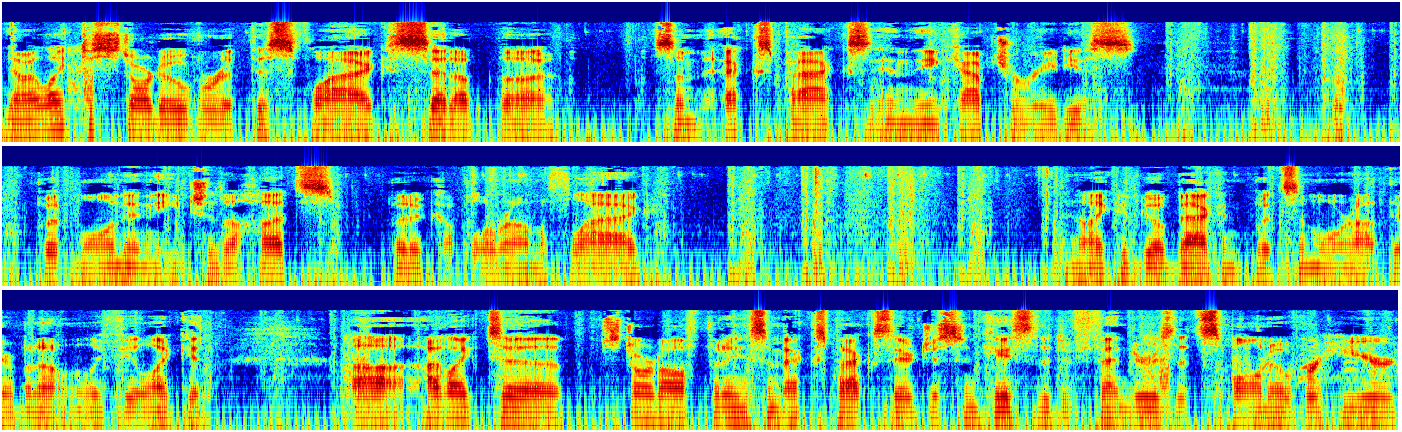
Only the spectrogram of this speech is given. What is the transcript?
Now I like to start over at this flag, set up uh, some X-Packs in the capture radius, put one in each of the huts, put a couple around the flag. Now I could go back and put some more out there, but I don't really feel like it. Uh, I like to start off putting some X-Packs there just in case the defenders that spawn over here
